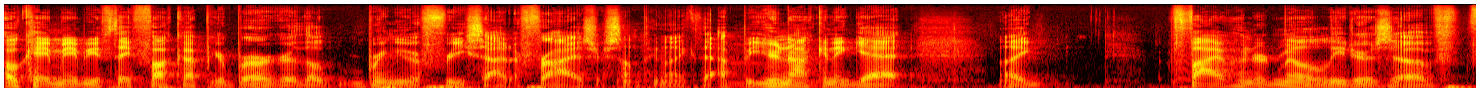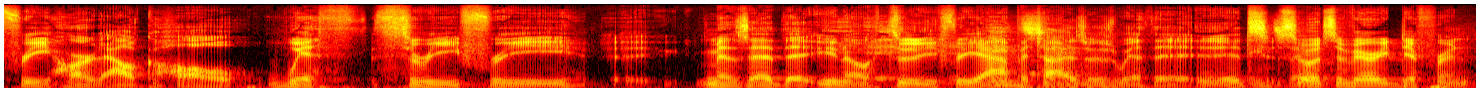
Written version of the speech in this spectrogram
okay, maybe if they fuck up your burger, they'll bring you a free side of fries or something like that. But you're not going to get like 500 milliliters of free hard alcohol with three free uh, mezed, you know, three free Insane. appetizers with it. It's so it's a very different,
